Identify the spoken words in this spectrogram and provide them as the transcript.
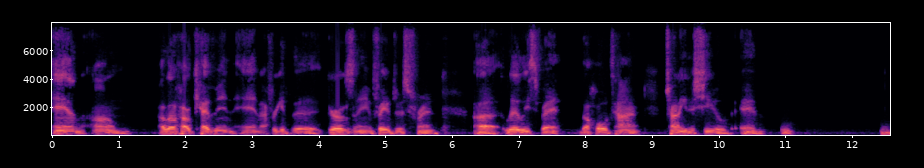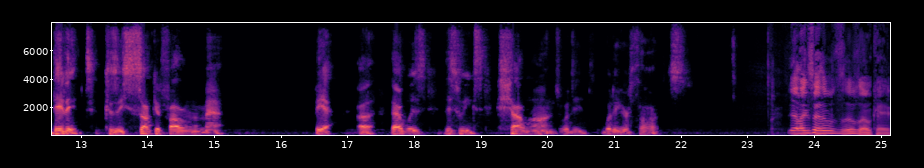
And um, I love how Kevin and I forget the girl's name, Phaedra's friend, uh, Lily spent the whole time trying to get a shield and didn't because they suck at following the map. But yeah, uh, that was this week's challenge. What did what are your thoughts? Yeah, like I said, it was it was okay.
